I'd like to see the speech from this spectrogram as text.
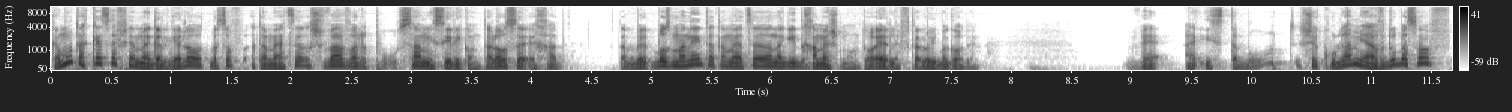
כמות הכסף שהן מגלגלות, בסוף אתה מייצר שבב על פרוסה מסיליקון, אתה לא עושה אחד. אתה בו זמנית אתה מייצר נגיד 500 או 1,000, תלוי בגודל. וההסתברות שכולם יעבדו בסוף,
